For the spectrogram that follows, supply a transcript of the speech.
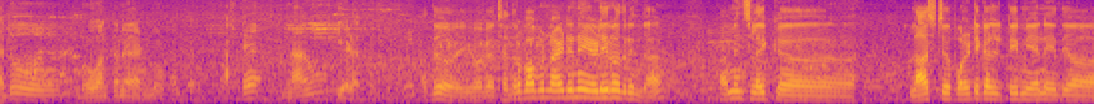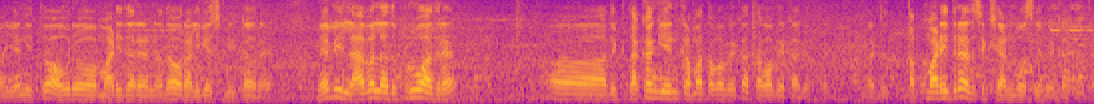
ಅದು ಭಗವಂತನೇ ನೋಡ್ಕೊತಾರೆ. ಅಷ್ಟೇ ನಾವು ಹೇಳೋದು. ಅದು ಇವಾಗ ಚಂದ್ರಬಾಬು ನಾಯ್ಡುನೇ ಹೇಳಿರೋದ್ರಿಂದ I means like last political team ಏನಿದೆಯೋ, ಏನಿತ್ತು ಅವರು ಮಾಡಿದ್ದಾರೆ ಅನ್ನೋದು ಅವ್ರು ಅಲಿಗೇಷನ್ ಇಟ್ಟವ್ರೆ. ಮೇ ಬಿ ಲ್ಯಾಬಲ್ ಅದು ಪ್ರೂವ್ ಆದರೆ ಅದಕ್ಕೆ ತಕ್ಕಂಗೆ ಏನು ಕ್ರಮ ತಗೋಬೇಕು? ಅದು ತಗೋಬೇಕಾಗುತ್ತೆ. ದಟ್ ತಪ್ಪು ಮಾಡಿದರೆ ಅದು ಶಿಕ್ಷೆ ಅನುಭವಿಸ್ಲೇಬೇಕಾಗುತ್ತೆ.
